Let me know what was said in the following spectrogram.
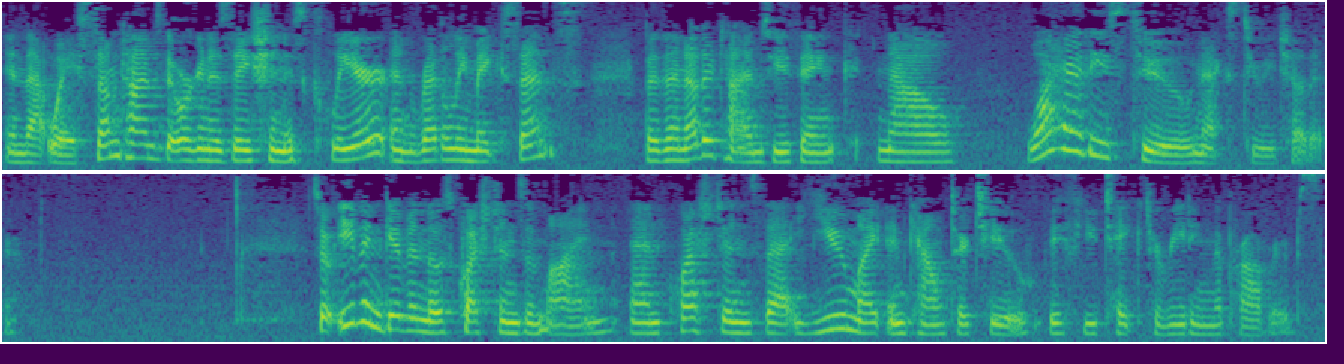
in that way. Sometimes the organization is clear and readily makes sense, but then other times you think, now, why are these two next to each other? So even given those questions of mine and questions that you might encounter too if you take to reading the Proverbs,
